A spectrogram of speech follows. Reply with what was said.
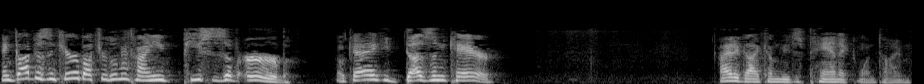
and God doesn't care about your little tiny pieces of herb. Okay? He doesn't care. I had a guy come to me just panicked one time.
